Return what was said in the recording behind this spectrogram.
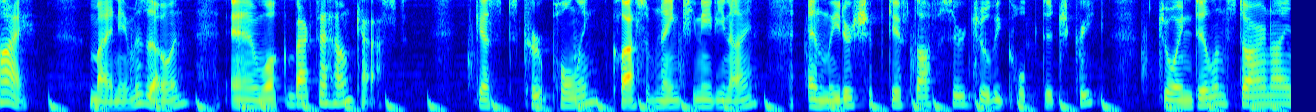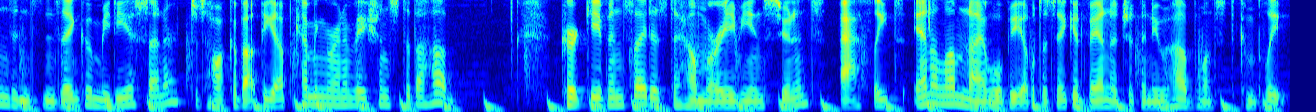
Hi, my name is Owen, and welcome back to Houndcast. Guests Kurt Poling, class of 1989, and Leadership Gift Officer Julie Kulp Ditchcreek joined Dylan Starnine and I in the Zinzencko Media Center to talk about the upcoming renovations to the hub. Kurt gave insight as to how Moravian students, athletes, and alumni will be able to take advantage of the new hub once it's complete.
